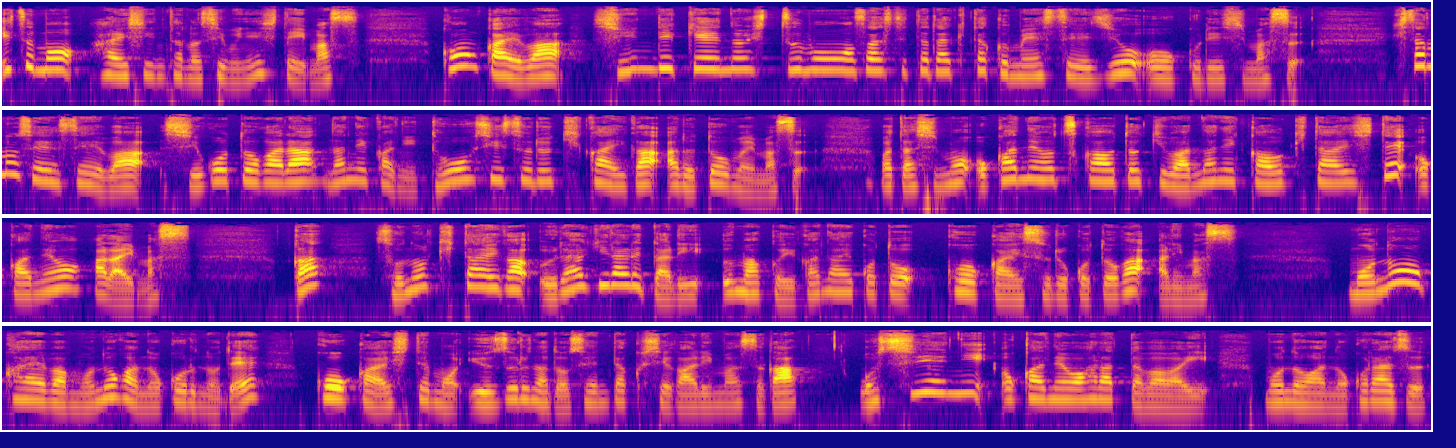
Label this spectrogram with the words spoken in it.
いつも配信楽しみにしています。今回は心理系の質問をさせていただきたくメッセージをお送りします。久野先生は仕事柄何かに投資する機会があると思います。私もお金を使うときは何かを期待してお金を払います。が、その期待が裏切られたりうまくいかないこと、後悔することがあります。物を買えば物が残るので後悔しても譲るなど選択肢がありますが教えにお金を払った場合物は残らず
